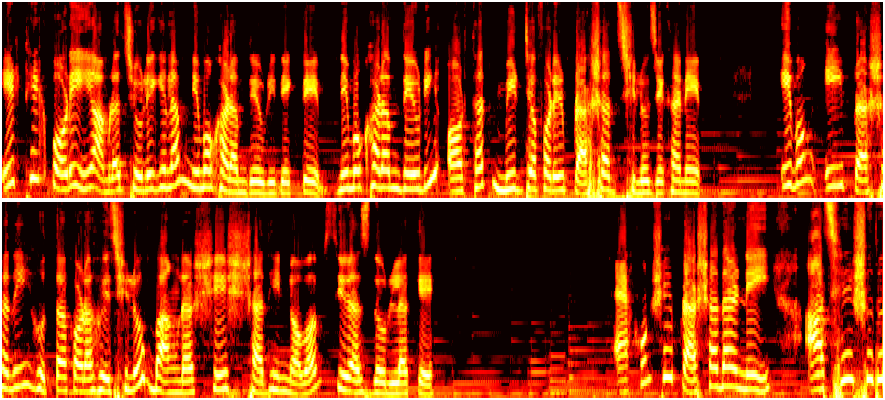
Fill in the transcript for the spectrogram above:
এর ঠিক পরেই আমরা চলে গেলাম নিমখারাম দেউরি দেখতে। নেমোখারাম দেউরি অর্থাৎ মীর জাফরের প্রাসাদ ছিল যেখানে। এবং এই প্রাসাদেই হত্যা করা হয়েছিল বাংলার শেষ স্বাধীন নবাব সিরাজদৌল্লাকে। এখন সেই প্রাসাদ আর নেই, আছে শুধু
